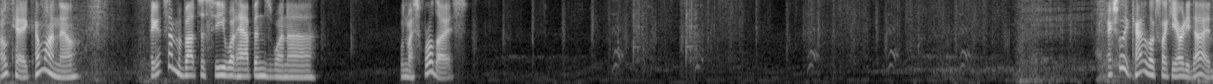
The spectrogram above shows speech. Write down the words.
Okay, come on now. I guess I'm about to see what happens when uh when my squirrel dies. Actually, it kind of looks like he already died.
